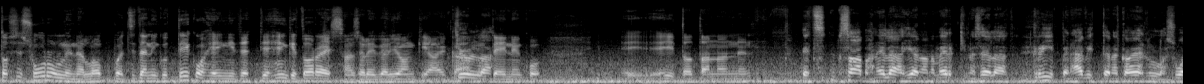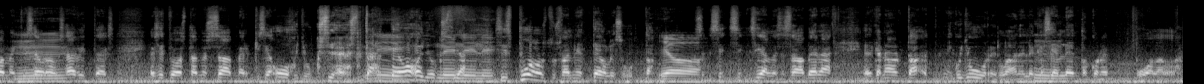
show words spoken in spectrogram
tosi surullinen loppu, että sitä niin tekohengitettiin henkitoreissaan se oli vielä jonkin aikaa, Kyllä. mutta ei, niin kuin, ei, ei tota, no, niin, Et Saabhan elää hienona merkkinä, se elää Gripen hävittäjänä ehdolla Suomenkin Mm. seuraavaksi hävittäjäksi. Ja sitten ostaa myös Saab-merkkisiä ohjuksia, jos tarvitsee Niin, ohjuksia. niin, niin, niin. Siis puolustusväline teollisuutta. Joo. S- s- siellä se saa elää, eli ne on ta, niin kuin juurillaan, eli Mm. sen lentokonepuolella.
